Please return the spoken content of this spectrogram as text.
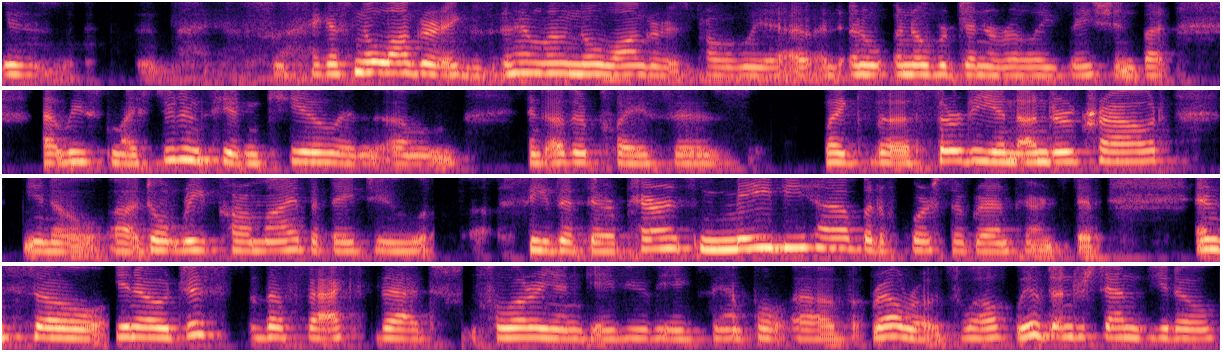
is I guess no longer no longer is probably a, an, an overgeneralization, but at least my students here in Kiel and um, and other places, like the 30 and under crowd, you know, uh, don't read May, but they do see that their parents maybe have, but of course their grandparents did. And so, you know, just the fact that Florian gave you the example of railroads. Well, we have to understand, you know,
